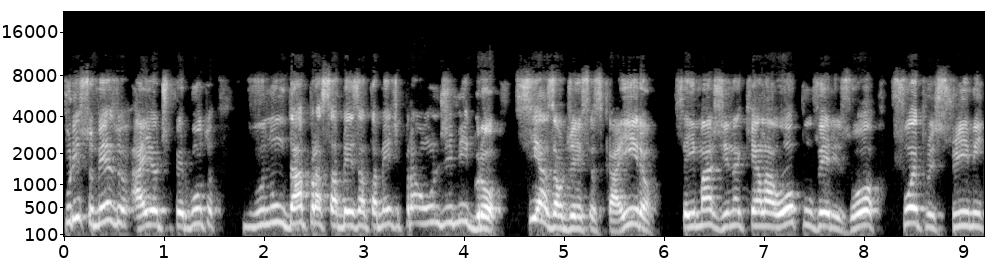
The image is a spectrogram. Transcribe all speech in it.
por isso mesmo, aí eu te pergunto, não dá para saber exatamente para onde migrou. Se as audiências caíram, você imagina que ela ou pulverizou, foi para o streaming,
